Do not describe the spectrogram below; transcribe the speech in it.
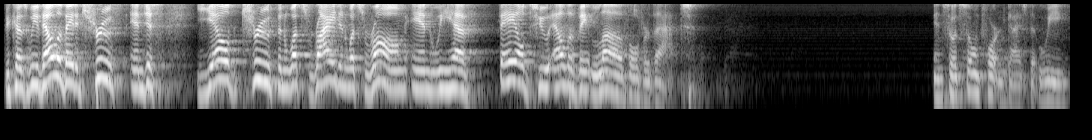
Because we've elevated truth and just yelled truth and what's right and what's wrong, and we have failed to elevate love over that. And so it's so important, guys, that we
